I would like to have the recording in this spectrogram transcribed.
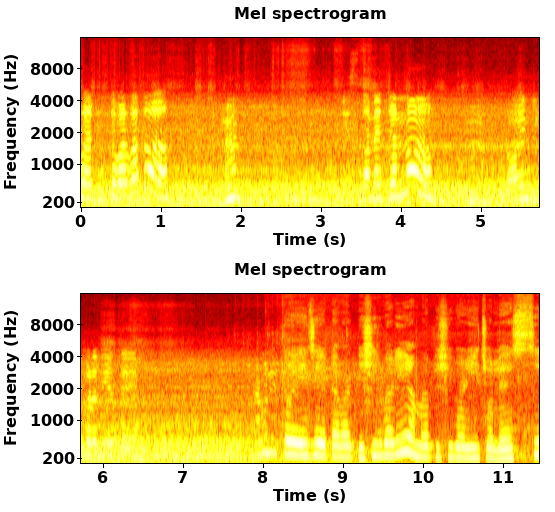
হয়ে ঢুকতে পারবা তো? ইস্কনের জন্য? নো করে দিয়েছে। তো এই যে এটা আমার পিসির বাড়ি আমরা পিসির বাড়ি চলে এসেছি।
